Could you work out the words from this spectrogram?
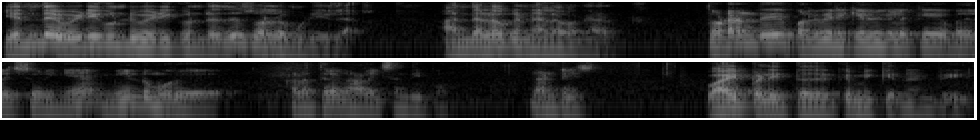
எந்த வெடிகுண்டு வெடிக்குன்றது சொல்ல முடியல. அந்த அளவுக்கு நிலவரம் இருக்கு. தொடர்ந்து பல்வேறு கேள்விகளுக்கு பதிலளிச்சுட்டு வரீங்க மீண்டும் ஒரு களத்தில் நாளைக்கு சந்திப்போம். நன்றி. வாய்ப்பளித்ததற்கு மிக்க நன்றி.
